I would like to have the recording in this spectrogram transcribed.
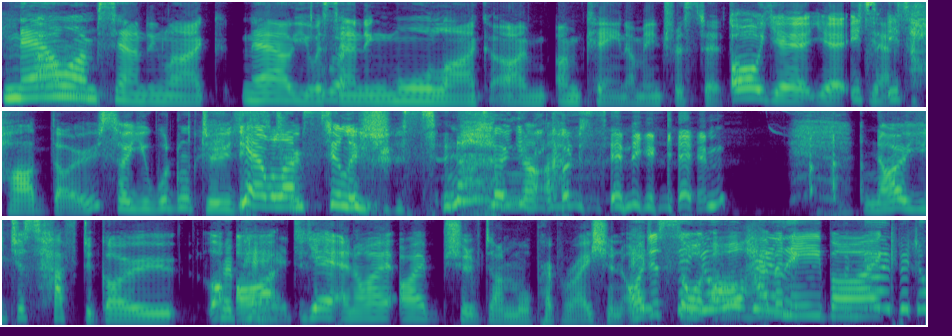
Now Um, I'm sounding like now you are sounding more like I'm I'm keen, I'm interested. oh, yeah, yeah. It's Yeah. it's hard though. So you wouldn't do this. yeah, well I'm still interested. No, Don't you no. be condescending again. No, you just have to go like, I- yeah, and I, I should have done more preparation. I just so thought I'll oh, have an e-bike. But no,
